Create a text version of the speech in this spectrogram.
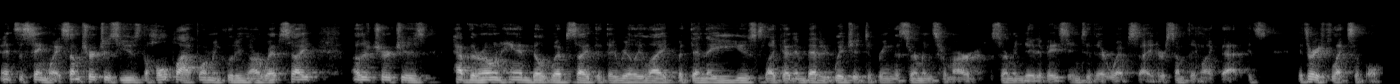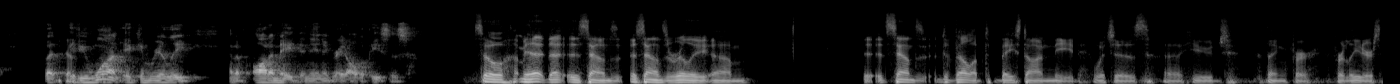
and it's the same way some churches use the whole platform including our website other churches have their own hand built website that they really like but then they use like an embedded widget to bring the sermons from our sermon database into their website or something like that it's it's very flexible but Yep. if you want it can really kind of automate and integrate all the pieces So I mean that, that it sounds it sounds really um it, it sounds developed based on need, which is a huge thing for for leaders.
